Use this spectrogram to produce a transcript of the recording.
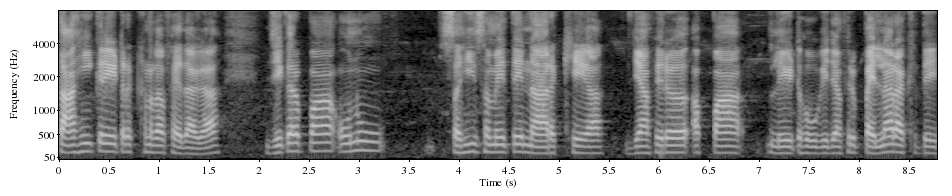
ਤਾਂ ਹੀ ਕ੍ਰੇਟ ਰੱਖਣ ਦਾ ਫਾਇਦਾ ਗਾ ਜੇਕਰ ਆਪਾਂ ਉਹਨੂੰ ਸਹੀ ਸਮੇਂ ਤੇ ਨਾ ਰੱਖਿਆ ਜਾਂ ਫਿਰ ਆਪਾਂ ਲੇਟ ਹੋ ਗਏ ਜਾਂ ਫਿਰ ਪਹਿਲਾਂ ਰੱਖਦੇ,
